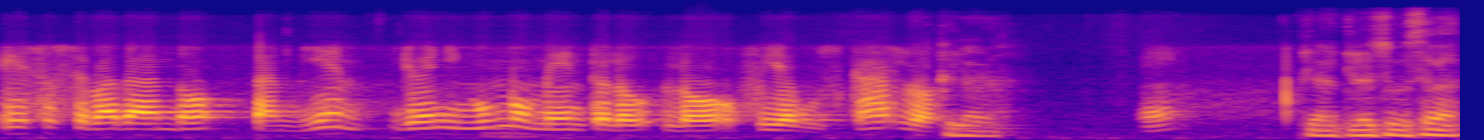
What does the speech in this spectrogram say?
eso se va dando también. Yo en ningún momento lo, lo fui a buscarlo. Claro. ¿Eh? Claro, claro, eso se va,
